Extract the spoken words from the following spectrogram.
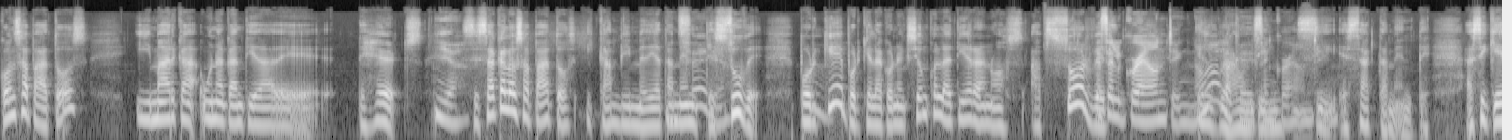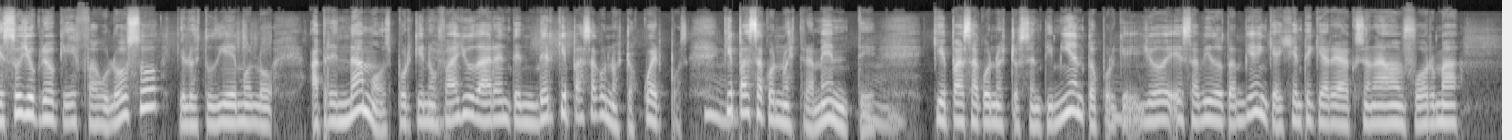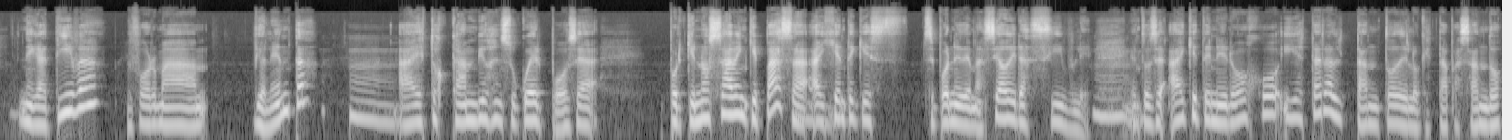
con zapatos y marca una cantidad de, de hertz. Se saca los zapatos y cambia inmediatamente, sube. ¿Por ah. qué? Porque la conexión con la tierra nos absorbe. Es el grounding, ¿no? El grounding, Sí, exactamente. Así que eso yo creo que es fabuloso, que lo estudiemos, lo aprendamos, porque nos va a ayudar a entender qué pasa con nuestros cuerpos, mm. qué pasa con nuestra mente, mm. Qué pasa con nuestros sentimientos, porque mm. yo he sabido también que hay gente que ha reaccionado en forma negativa, en forma violenta, a estos cambios en su cuerpo, o sea, porque no saben qué pasa. Hay gente que se pone demasiado irascible. Entonces hay que tener ojo y estar al tanto de lo que está pasando,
